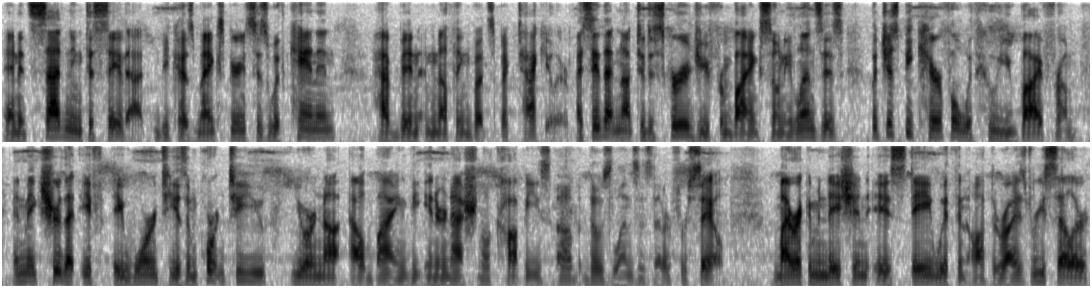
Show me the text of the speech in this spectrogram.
And it's saddening to say that because my experiences with Canon have been nothing but spectacular. I say that not to discourage you from buying Sony lenses, but just be careful with who you buy from and make sure that if a warranty is important to you, you are not out buying the international copies of those lenses that are for sale. My recommendation is stay with an authorized reseller.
